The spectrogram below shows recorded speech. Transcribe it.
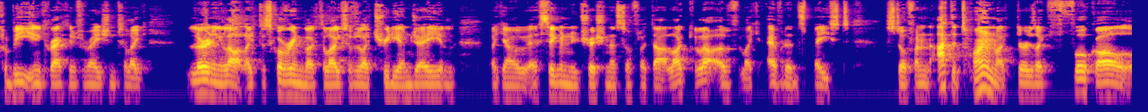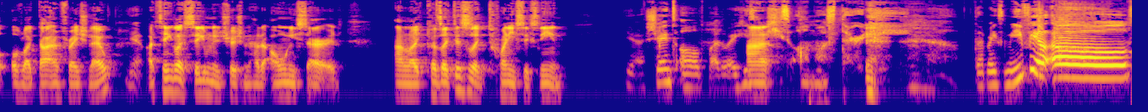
complete incorrect information to like learning a lot, like discovering like the likes of like 3DMJ and like you know uh, Sigma Nutrition and stuff like that. Like a lot of like evidence based stuff. And at the time, like there's like fuck all of like that information out. Yeah. I think like Sigma Nutrition had only started, and like because like this is like 2016. Yeah, Shane's old, by the way. He's Uh, he's almost thirty. that makes me feel old.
